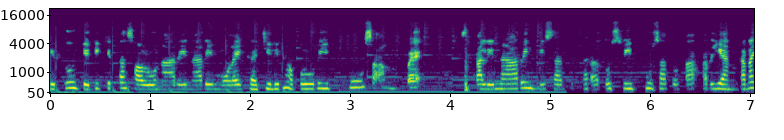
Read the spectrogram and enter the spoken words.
gitu jadi kita selalu nari-nari mulai gaji 50 ribu sampai sekali nari bisa 300 ribu satu tarian karena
